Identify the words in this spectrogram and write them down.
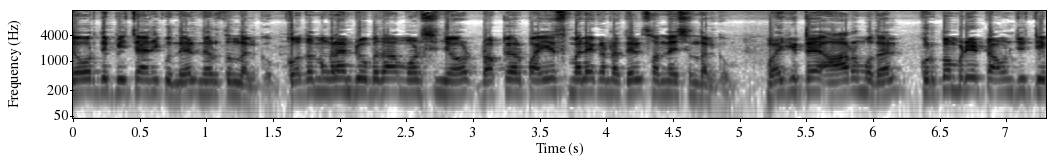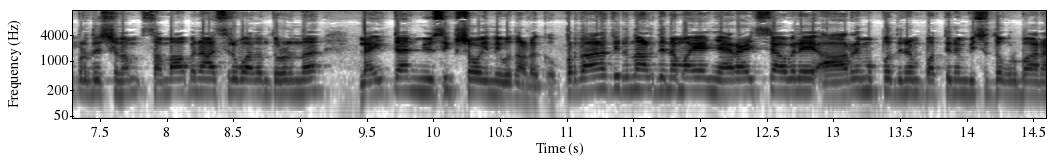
George P Chanikkunnel നേതൃത്വം നൽകും. കോതമംഗലം രൂപത മോൺസിഞ്ഞോർ ഡോക്ടർ പയസ് മലകണ്ഠത്തിൽ സന്ദേശം നൽകും. വൈകിട്ട് ആറ് മുതൽ കുറുപ്പമ്പടി ടൗൺ ചുറ്റി പ്രദക്ഷിണം സമാപന ആശീർവാദം തുടർന്ന് ലൈറ്റ് ആൻഡ് മ്യൂസിക് ഷോ എന്നിവ നടക്കും. പ്രധാന തിരുനാൾ ദിനമായ ഞായറാഴ്ച രാവിലെ ആറ് മുപ്പതിനും പത്തിനും വിശുദ്ധ കുർബാന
